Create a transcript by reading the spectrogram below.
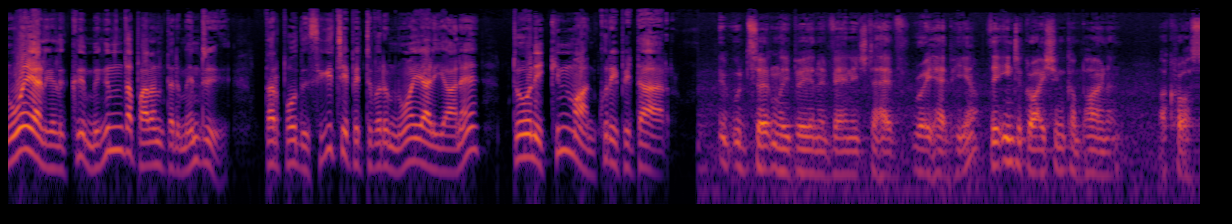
நோயாளிகளுக்கு மிகுந்த பலன் தரும் என்று தற்போது சிகிச்சை பெற்று வரும் நோயாளியான டோனி கின்மான் குறிப்பிட்டார் It would certainly be an advantage to have rehab here. The integration component across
